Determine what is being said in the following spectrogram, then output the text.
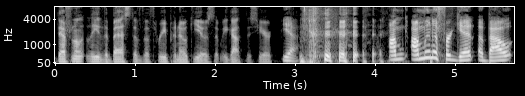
definitely the best of the three Pinocchios that we got this year. yeah, I'm I'm gonna forget about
